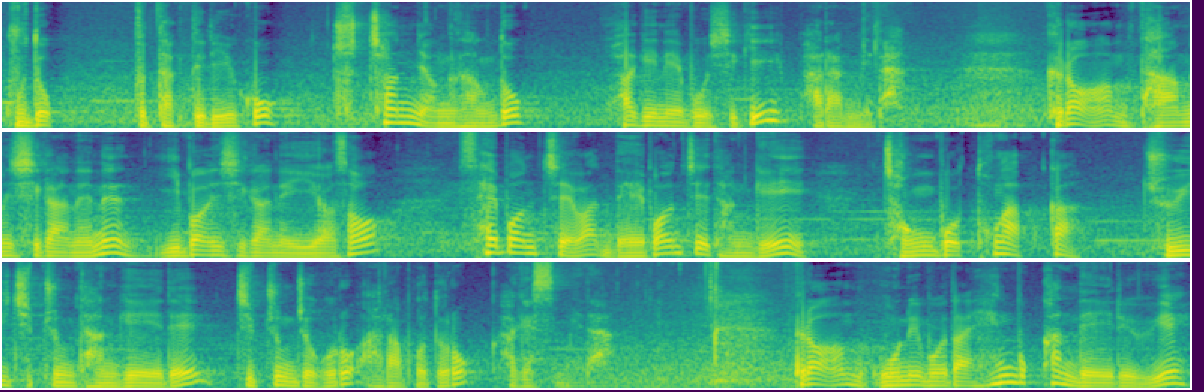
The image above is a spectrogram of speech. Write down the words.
구독 부탁드리고 추천 영상도 확인해 보시기 바랍니다. 그럼 다음 시간에는 이번 시간에 이어서 세 번째와 네 번째 단계의 정보 통합과 주의 집중 단계에 대해 집중적으로 알아보도록 하겠습니다. 그럼 오늘보다 행복한 내일을 위해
